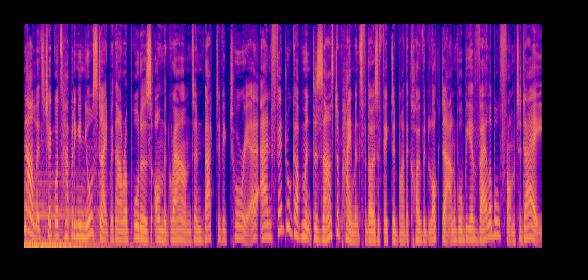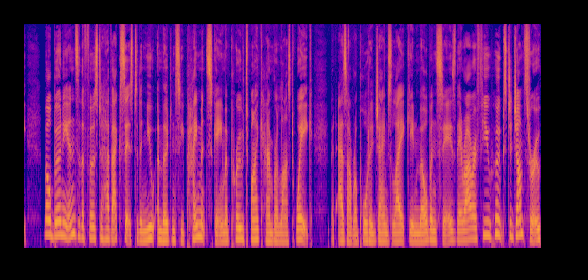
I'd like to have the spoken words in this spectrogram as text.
Now let's check what's happening in your state with our reporters on the ground and back to Victoria. And federal government disaster payments for those affected by the COVID lockdown will be available from today. Melburnians are the first to have access to the new emergency payment scheme approved by Canberra last week. But as our reporter James Lake in Melbourne says, there are a few hoops to jump through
